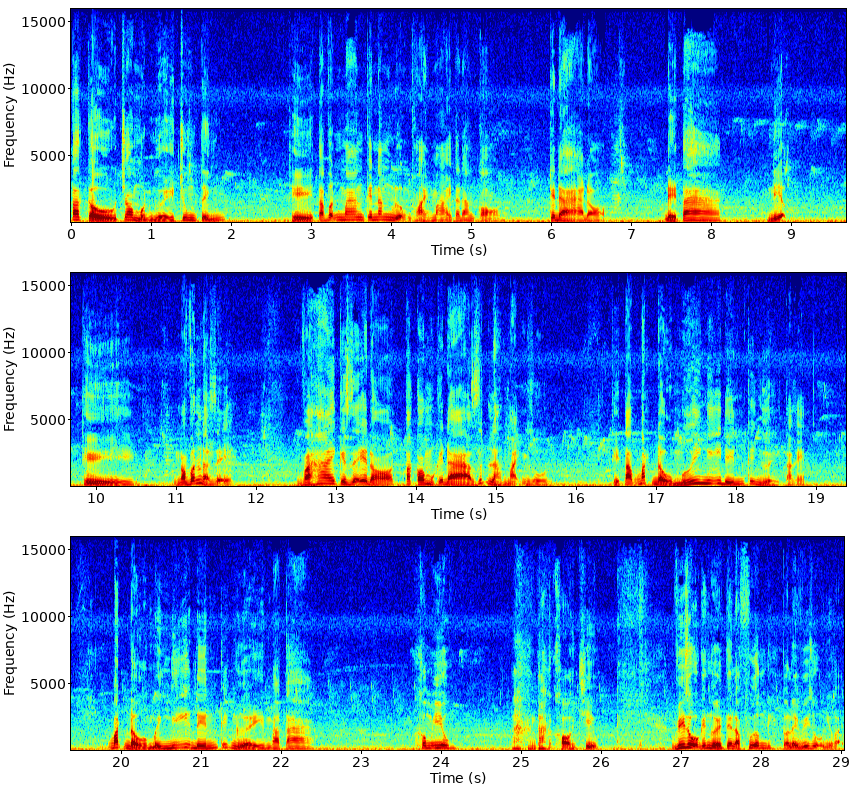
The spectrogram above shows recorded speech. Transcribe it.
Ta cầu cho một người trung tính thì ta vẫn mang cái năng lượng thoải mái ta đang có. Cái đà đó để ta niệm thì nó vẫn là dễ. Và hai cái dễ đó, ta có một cái đà rất là mạnh rồi. Thì ta bắt đầu mới nghĩ đến cái người ta ghét. Bắt đầu mới nghĩ đến cái người mà ta không yêu, ta khó chịu. Ví dụ cái người tên là phương đi, tôi lấy ví dụ như vậy.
